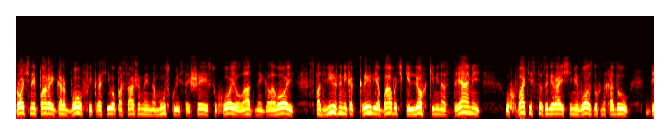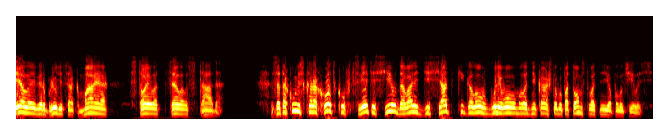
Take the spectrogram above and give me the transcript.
прочной парой горбов и красиво посаженной на мускулистой шее сухой, ладной головой, с подвижными, как крылья бабочки, легкими ноздрями, ухватисто забирающими воздух на ходу, белая верблюдица Акмая стоила целого стада. За такую скороходку в цвете сил давали десятки голов гулевого молодняка, чтобы потомство от нее получилось.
